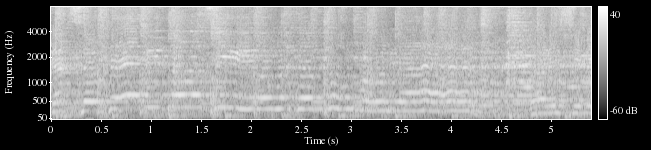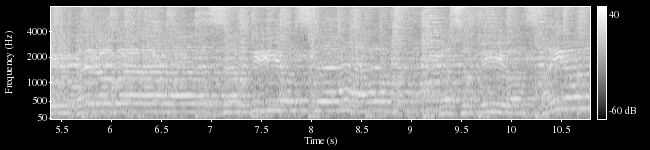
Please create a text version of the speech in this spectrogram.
Kad sam tebi dolazio mrtav kumulja Da li si mi verovala da sam bio sam? Da sam bio sam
